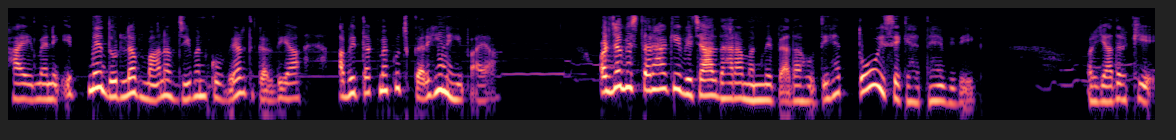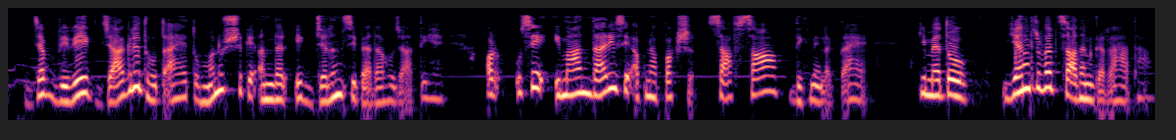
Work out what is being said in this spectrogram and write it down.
हाय, मैंने इतने दुर्लभ मानव जीवन को व्यर्थ कर दिया, अभी तक मैं कुछ कर ही नहीं पाया। और जब इस तरह की विचारधारा मन में पैदा होती है तो इसे कहते हैं विवेक। और याद रखिए, जब विवेक जागृत होता है तो मनुष्य के अंदर एक जलन सी पैदा हो जाती है, और उसे ईमानदारी से अपना पक्ष साफ़ साफ़ दिखने लगता है कि मैं तो यंत्रवत साधन कर रहा था।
